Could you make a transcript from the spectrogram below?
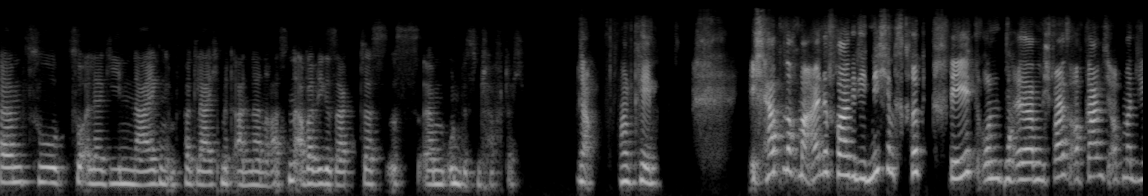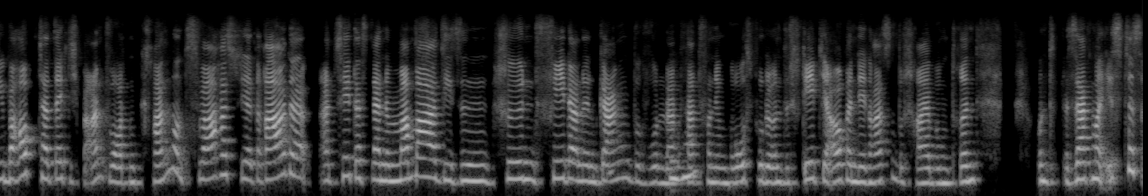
ähm, zu, zu Allergien neigen im Vergleich mit anderen Rassen. Aber wie gesagt, das ist ähm, unwissenschaftlich. Ja, okay. Ich habe noch mal eine Frage, die nicht im Skript steht und ähm, ich weiß auch gar nicht, ob man die überhaupt tatsächlich beantworten kann. Und zwar hast du ja gerade erzählt, dass deine Mama diesen schönen federnden Gang bewundert mhm. hat von dem Großbruder und es steht ja auch in den Rassenbeschreibungen drin. Und sag mal, ist das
